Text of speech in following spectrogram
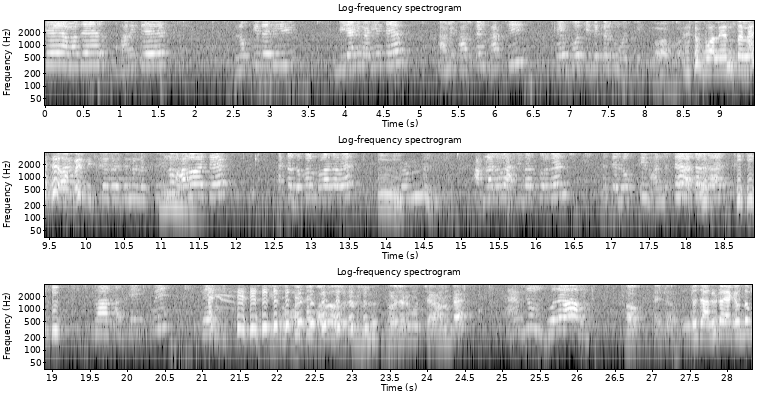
আজকে আমাদের বাড়িতে লক্ষ্মী দেবী বিরিয়ানি বানিয়েছে। আমি ফার্স্ট টাইম খাচ্ছি এই বলছি যে কীরকম হচ্ছে? বলেন তাহলে ভালো হয়েছে। একটা দোকান খোলা যাবে। হুম। আপনারা সবাই আশীর্বাদ করবেন যাতে লক্ষ্মী ভান্ডারে আসা যায়। বাস আজকে এইটুকুই। আলুটা একদম গলে সব। গেছে। সব তাই তো? তো চালুটা একদম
